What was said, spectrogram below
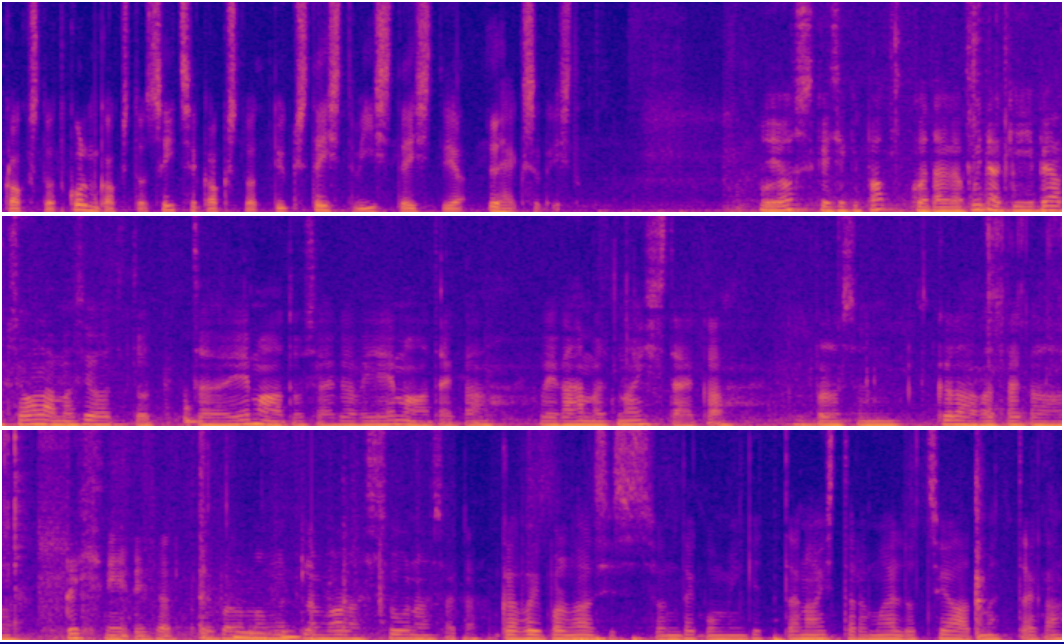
kaks tuhat kolm, kaks tuhat seitse, kaks tuhat üksteist, viisteist ja üheksateist ei oska isegi pakkuda, aga kuidagi peab see olema seotud äh, emadusega või emadega või vähemalt naistega võib-olla see on, kõlavad väga tehniliselt, võib-olla ma mhm. mõtlen vales suunas, aga ka võib-olla siis on tegu mingite naistele mõeldud seadmetega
